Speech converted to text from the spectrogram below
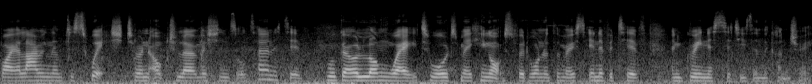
by allowing them to switch to an ultra low emissions alternative will go a long way towards making Oxford one of the most innovative and greenest cities in the country.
